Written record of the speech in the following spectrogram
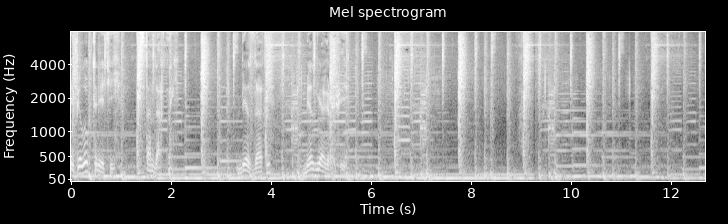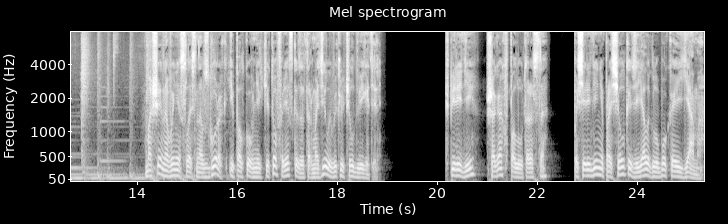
Эпилог третий. Стандартный. Без даты, без географии. Машина вынеслась на взгорок, и полковник Титов резко затормозил и выключил двигатель. Впереди, шагах в полутораста, посередине проселка зияла глубокая яма,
